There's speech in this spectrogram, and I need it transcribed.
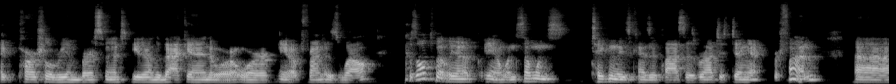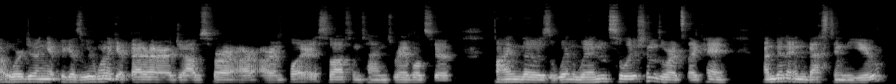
like partial reimbursement, either on the back end or, or you know, up front as well. Because ultimately, uh, you know, when someone's taking these kinds of classes, we're not just doing it for fun. Uh, we're doing it because we want to get better at our jobs for our, our employers. So oftentimes we're able to find those win-win solutions where it's like, hey, I'm going to invest in you,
